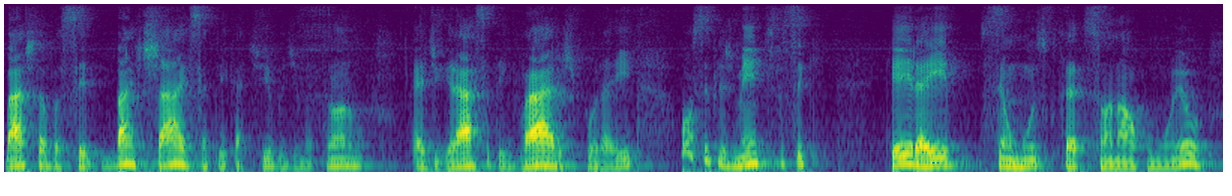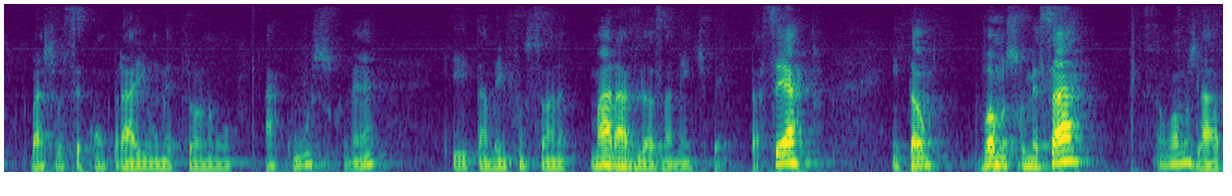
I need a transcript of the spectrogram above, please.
basta você baixar esse aplicativo de metrônomo, é de graça, tem vários por aí. Ou simplesmente, se você queira aí ser um músico tradicional como eu, basta você comprar aí um metrônomo acústico, né? Que também funciona maravilhosamente bem, tá certo? Então, vamos começar? Então vamos lá.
